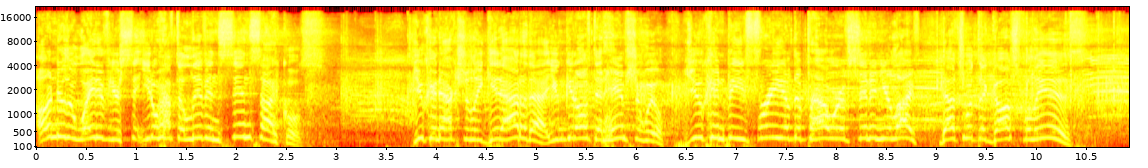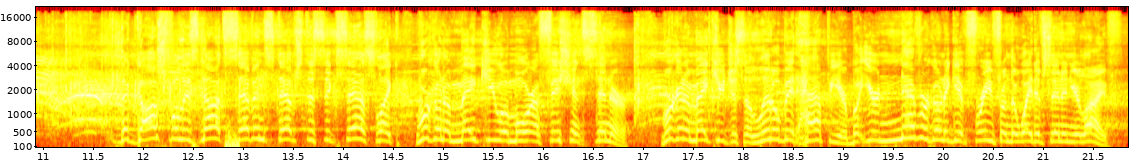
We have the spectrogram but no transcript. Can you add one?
under the weight of your sin. You don't have to live in sin cycles. You can actually get out of that. You can get off that hamster wheel. You can be free of the power of sin in your life. That's what the gospel is. The gospel is not seven steps to success, like we're gonna make you a more efficient sinner. We're going to make you just a little bit happier, but you're never going to get free from the weight of sin in your life.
